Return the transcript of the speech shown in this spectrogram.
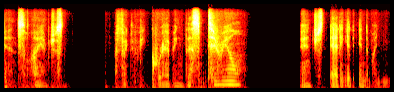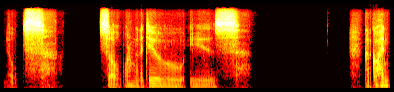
And so I am just effectively grabbing this material and just adding it into my notes. So what I'm going to do is I'm going to go ahead and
